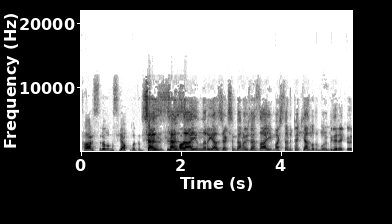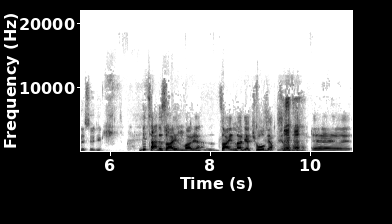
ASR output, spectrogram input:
tarih sıralaması yapmadım. Sen Çünkü sen fark- Zion'ları yazacaksın. Ben o yüzden Zion maçlarını pek yazmadım. Bunu bilerek öyle söyleyeyim. Bir tane Zion var ya. Zion'lar ya çoğul yapmayalım. ee,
